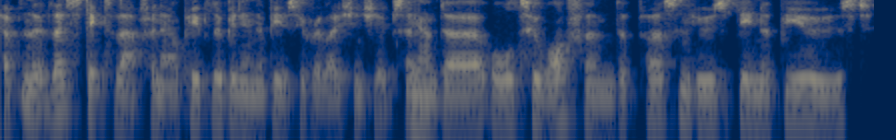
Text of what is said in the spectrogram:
Uh, let's stick to that for now. People who've been in abusive relationships, and yeah. uh, all too often, the person who's been abused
